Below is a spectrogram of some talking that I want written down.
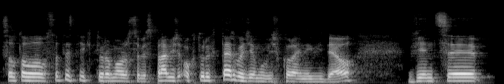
Są to statystyki, które możesz sobie sprawdzić, o których też będziemy mówić w kolejnych wideo, więc y,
